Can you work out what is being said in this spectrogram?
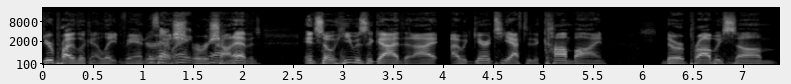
you're probably looking at Leighton Vander Esch right? or Rashaan Yeah. Evans. And so he was the guy that I, I would guarantee after the combine, there were probably some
